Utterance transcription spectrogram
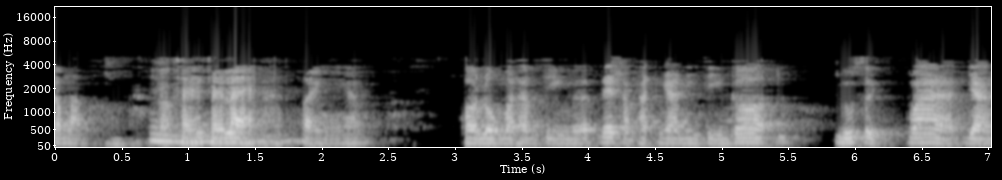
กำลังอืมใช้ใช้แรงอะไรอย่างเงี้ยครับ พอลงมาทำจริงแล้วได้สัมผัสงานจริง ๆ ก็รู้สึกว่ายัง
